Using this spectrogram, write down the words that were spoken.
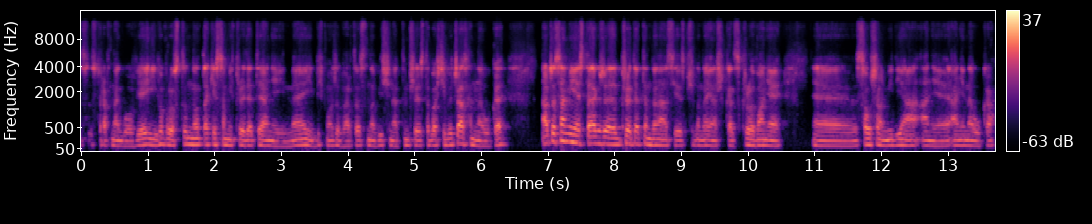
spraw na głowie i po prostu no, takie są ich priorytety, a nie inne i być może warto zastanowić się nad tym, czy jest to właściwy czas na naukę. Ale czasami jest tak, że priorytetem dla nas jest przeglądanie na przykład scrollowanie social media, a nie, a nie nauka.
